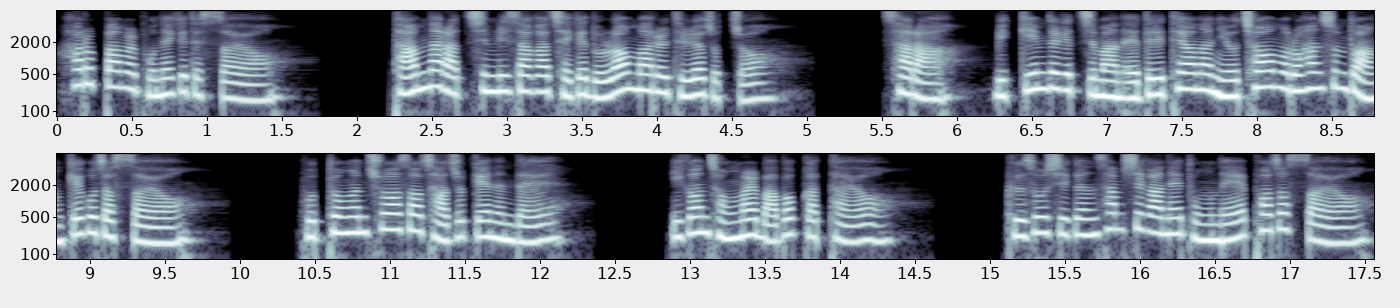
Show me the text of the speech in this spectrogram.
하룻밤을 보내게 됐어요. 다음날 아침 리사가 제게 놀라운 말을 들려줬죠. 사라, 믿기 힘들겠지만 애들이 태어난 이후 처음으로 한숨도 안 깨고 잤어요. 보통은 추워서 자주 깨는데 이건 정말 마법 같아요. 그 소식은 3시간에 동네에 퍼졌어요.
